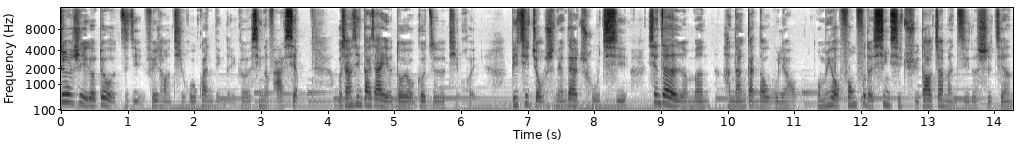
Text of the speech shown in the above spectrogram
这个是一个对我自己非常醍醐灌顶的一个新的发现，我相信大家也都有各自的体会。比起九十年代初期，现在的人们很难感到无聊，我们有丰富的信息渠道占满自己的时间，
